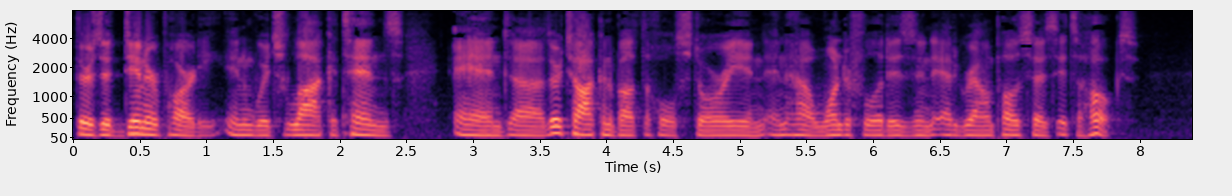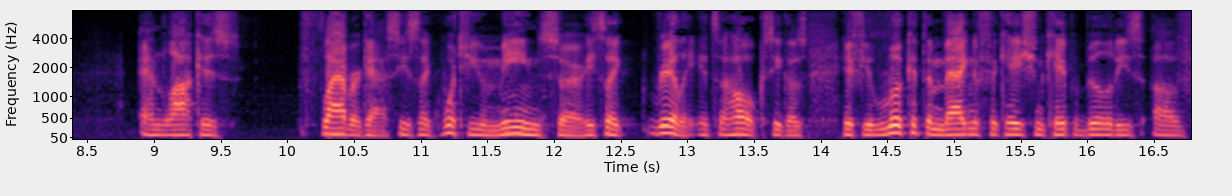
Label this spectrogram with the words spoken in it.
there's a dinner party in which Locke attends, and uh, they're talking about the whole story and, and how wonderful it is. And Edgar Allan Poe says it's a hoax, and Locke is flabbergasted. He's like, "What do you mean, sir?" He's like, "Really, it's a hoax." He goes, "If you look at the magnification capabilities of."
